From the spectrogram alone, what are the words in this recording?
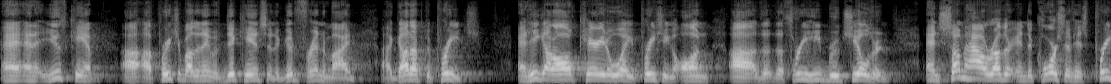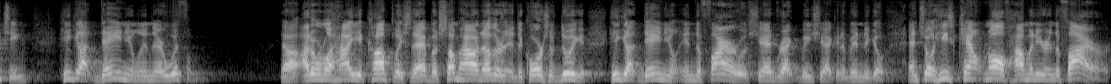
And, and at youth camp, uh, a preacher by the name of Dick Henson, a good friend of mine, uh, got up to preach. And he got all carried away preaching on uh, the, the three Hebrew children. And somehow or other, in the course of his preaching, he got Daniel in there with him. Now, I don't know how he accomplished that, but somehow or another, in the course of doing it, he got Daniel in the fire with Shadrach, Meshach, and Abednego. And so he's counting off how many are in the fire.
